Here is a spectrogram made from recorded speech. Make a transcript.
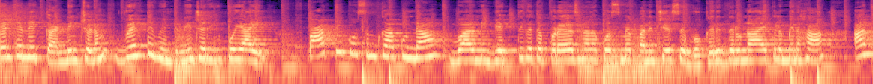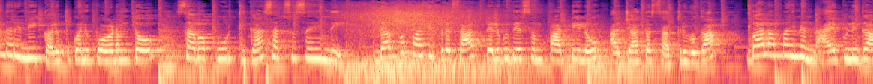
వెంటనే ఖండించడం వెంట వెంటనే జరిగిపోయాయి. పార్టీ కోసం కాకుండా వారిని వ్యక్తిగత ప్రయోజనాల కోసమే పనిచేసే ఒకరిద్దరు నాయకులు మినహా అందరినీ కలుపుకొని పోవడంతో సభ పూర్తిగా సక్సెస్ అయింది. దగ్గుపాటి ప్రసాద్ తెలుగుదేశం పార్టీలో అజాత శత్రువుగా బలమైన నాయకునిగా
